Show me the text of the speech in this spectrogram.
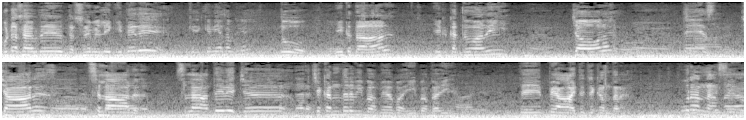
ਬੁੱਢਾ ਸਾਹਿਬ ਦੇ ਦਰਸ਼ਨ ਮੇਲੇ ਕੀਤੇ ਤੇ ਕਿ- ਕਿੰਨੀਆਂ ਸਬਜ਼ੀਆਂ ਦੋ ਇੱਕ ਦਾਲ ਇੱਕ ਕੱਦੂਆਂ ਦੀ ਚੌਲ ਤੇ ਚਾਰ ਸਲਾਦ। ਸਲਾਦ ਦੇ ਵਿੱਚ ਚਕੰਦਰ। ਵੀ ਬਾਬਿਆਂ ਭਾਈ ਬਾਬਾ ਜੀ। ਤੇ ਪਿਆਜ਼ ਤੇ ਚਕੰਦਰ। ਪੂਰਾ ਆਨੰਦ ਆ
